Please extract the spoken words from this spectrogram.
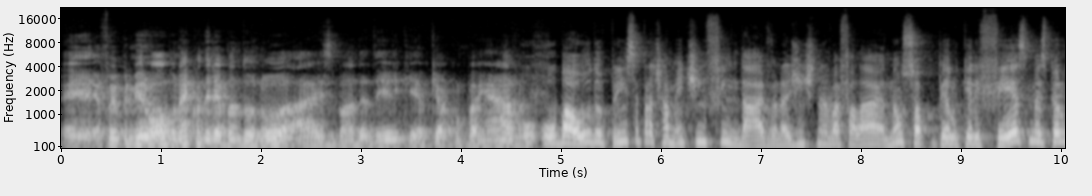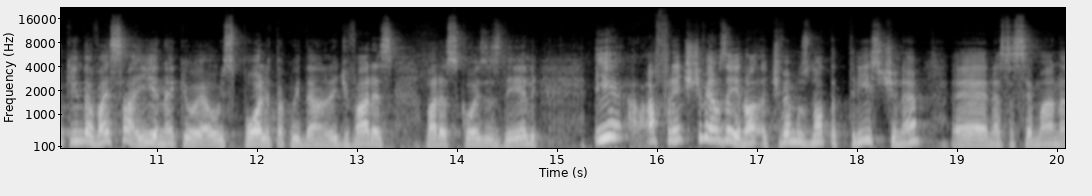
É, foi o primeiro álbum, né? Quando ele abandonou a ex-banda dele, que, que eu acompanhava. O, o, baú do Prince é praticamente infindável, né? A gente não vai falar não só pelo que ele fez, mas pelo que ainda vai sair, né? Que o, o espólio tá cuidando ali de várias, várias coisas dele. E à frente tivemos aí, tivemos nota triste, né? É, nessa semana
